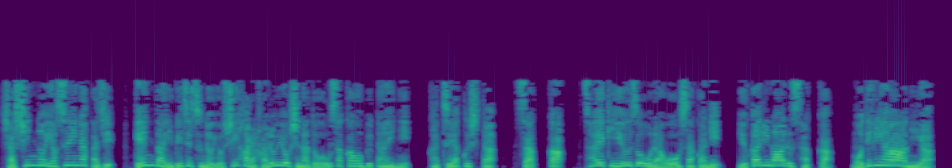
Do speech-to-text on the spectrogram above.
写真の安井中寺、現代美術の吉原春吉など大阪を舞台に活躍した作家、佐伯雄三ら大阪にゆかりのある作家、モディリアーニや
